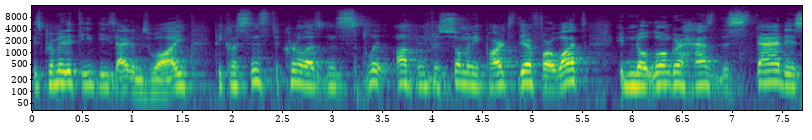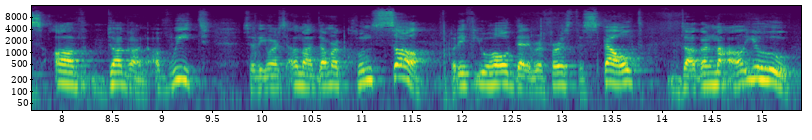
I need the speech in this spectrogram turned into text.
is permitted to eat these items. Why? Because since the kernel has been split up into so many parts, therefore what? It no longer has the status of dagan, of wheat. So the Gemara says, Elma Damar Kunsa. But if you hold that it refers to spelt, Dagan Ma'al Yehu,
